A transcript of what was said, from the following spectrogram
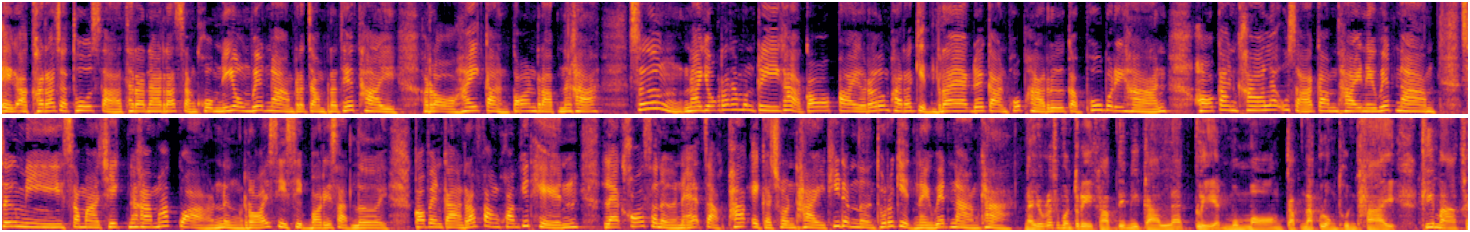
อกอัครราชทูตสาธารณรัฐสังคมนิยมเวียดนามประจำประเทศไทย รอให้การต้อนรับนะคะซึ่งนายกรัฐมนตรีค่ะ ก็ไปเริ่มภารกิจแรกด้วยการพบหารือกับผู้บริหาร หอการค้าและอุตสาหกรรมไทยในเวียดนาม ซึ่งมีสมาชิกนะคะมากกว่า 140 บริษัทเลย ก็เป็นการรับฟังความคิดเห็น และข้อเสนอแนะจากภาคเอกชนไทยที่ดำเนินธุรกิจในเวียดนามค่ะ นายกรัฐมนตรีครับได้มีการแลกเปลี่ยนมุมมองกับนักลงทุนไทย ที่มาข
